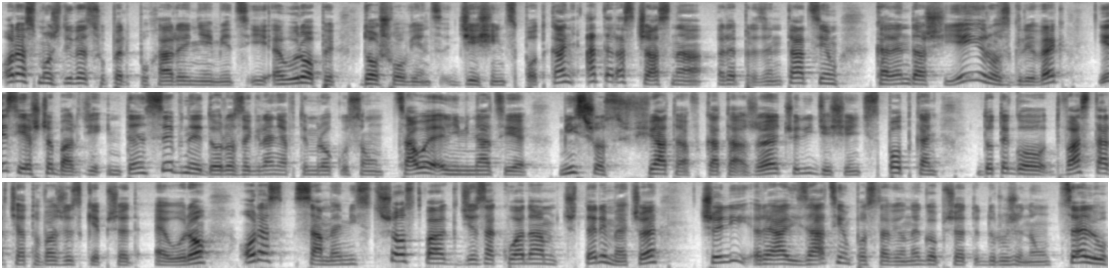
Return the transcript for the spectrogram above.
oraz możliwe superpuchary Niemiec i Europy. Doszło więc 10 spotkań, a teraz czas na reprezentację. Kalendarz jej rozgrywek jest jeszcze bardziej intensywny do rozegrania w tym roku są całe eliminacje Mistrzostw Świata w Katarze, czyli 10 spotkań, do tego dwa starcia towarzyskie przed Euro oraz same Mistrzostwa, gdzie zakładam 4 mecze, czyli realizację postawionego przed drużyną celu.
